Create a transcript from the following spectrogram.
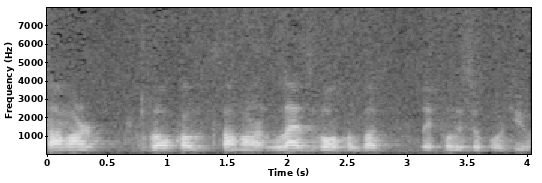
Some are vocal, some are less vocal, but they fully support you.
